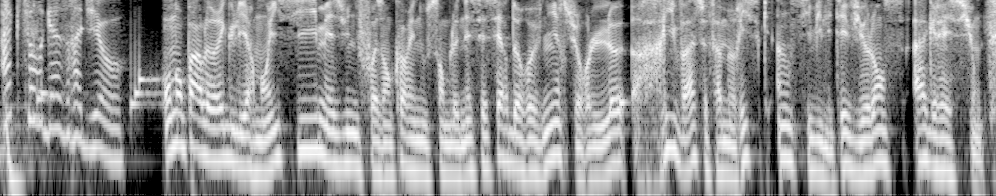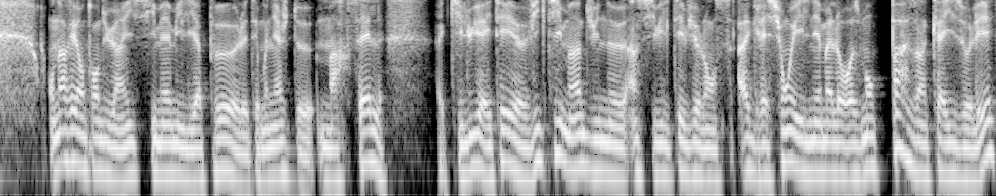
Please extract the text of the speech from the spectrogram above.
Act for Gaz Radio. On en parle régulièrement ici, mais une fois encore, il nous semble nécessaire de revenir sur le RIVA, ce fameux risque incivilité, violence, agression. On a réentendu hein, ici même il y a peu le témoignage de Marcel, qui lui a été victime hein, d'une incivilité, violence, agression, et il n'est malheureusement pas un cas isolé.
